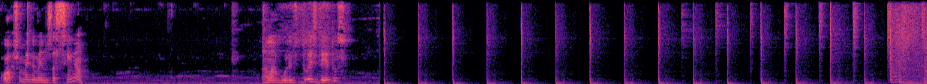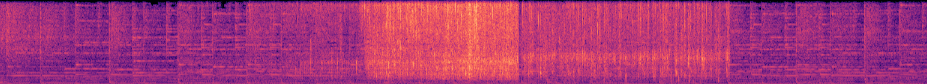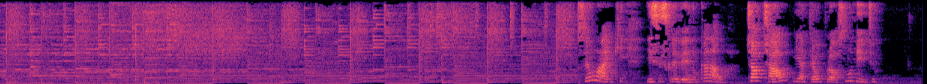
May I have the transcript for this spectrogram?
Corte mais ou menos assim, ó. A largura de dois dedos. Seu like e se inscrever no canal. Tchau, tchau e até o próximo vídeo.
